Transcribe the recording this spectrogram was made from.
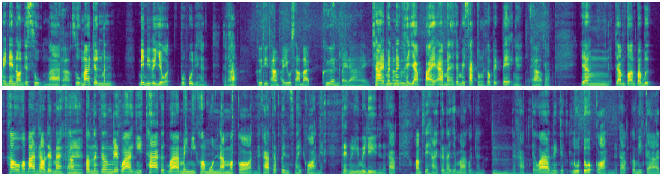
ไม่แน่นอนจะสูงมากครับสูงมากจนมันไม่มีประโยชน์ผู้พูดอย่างนั้นนะครับคือที่ทางพายุสามารถเคลื่อนไปได้ ใช่ มันมันทางอื่นขยับไปอะมันอาจจะไม่ซัดตรงเข้าไปเป๊ะไงครับนะครับยังจำตอนปลาบึกเข้าเข้าบ้านเราได้ไหมครับเออตอนนั้นก็ต้องเรียกว่าอย่างนี้ถ้าเกิดว่าไม่มีข้อมูลนำมาก่อนนะครับถ้าเป็นสมัยก่อนเนี่ยเทคโนโลยีไม่ดีเนี่ยนะครับความเสียหายก็น่าจะมากกว่านั้นอืมนะครับแต่ว่าเนื่องจากรู้ตัวก่อนนะครับก็มีการ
